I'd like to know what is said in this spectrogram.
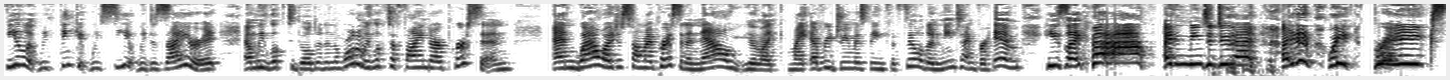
feel it, we think it, we see it, we desire it, and we look to build it in the world and we look to find our person. And wow, I just found my person. And now you're like, my every dream is being fulfilled. And meantime, for him, he's like, ah, I didn't mean to do that. I didn't, wait, breaks.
